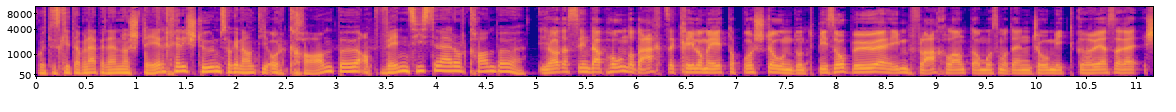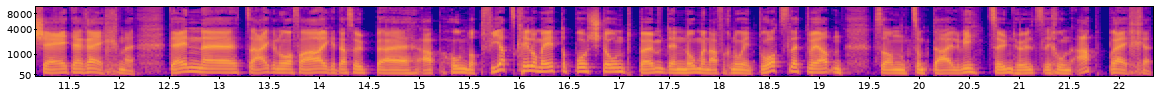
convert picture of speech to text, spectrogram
Gut, es gibt aber eben dann noch stärkere Stürme, sogenannte Orkanböen. Ab wann sind denn Orkanböen? Ja, das sind ab 118 km pro Stunde. Und bei so Böen im Flachland, da muss man dann schon mit größeren Schäden rechnen. Dann äh, zeigen nur Erfahrungen, dass etwa äh, ab 140 km pro Stunde Bäume dann nur einfach nur entwurzelt werden, sondern zum Teil wie zündhölzlich und abbrechen.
